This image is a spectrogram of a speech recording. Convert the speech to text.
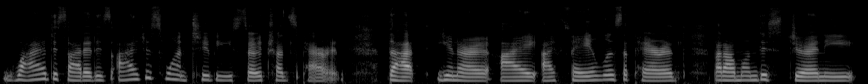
why I decided is I just want to be so transparent that you know I I fail as a parent but I'm on this journey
